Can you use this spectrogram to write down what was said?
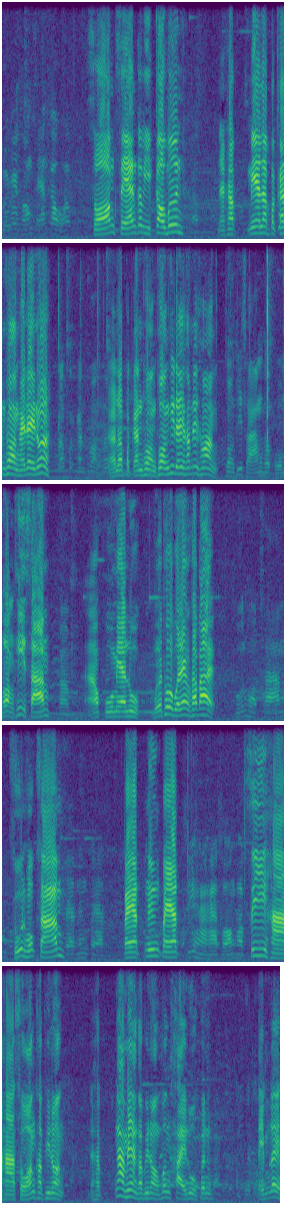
เปิดไว้2แสนเก้าครับ2แสนก็อีกเก้าหมื่นนะครับแม่รับประกันท้องให้ได้เนาะรับประกันท้องคอ่ารับรับประกันท้องท้องที่ใดครับในท้องท้องที่สามครับผมท้องที่3ครับเอาครูแม่ลูกเบอร์โทรเบอร์ได้ครับไอ้063ศูนย์หกสาม818แปดหนึ่งแปด4552ครับสี่ห้าห้าสองครับพี่น้องนะครับงามแห้งครับพี่น้องเบิ้งไข่ลูกเพิ่นอำเภอเต็มเลย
